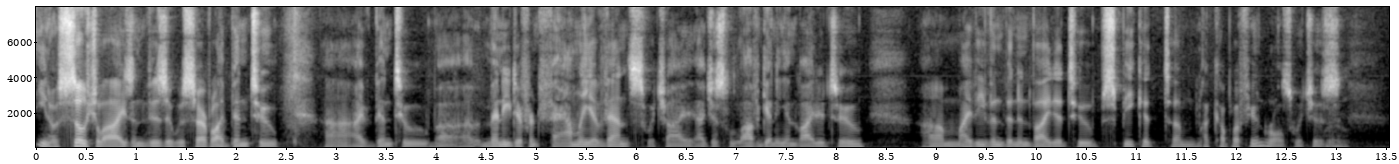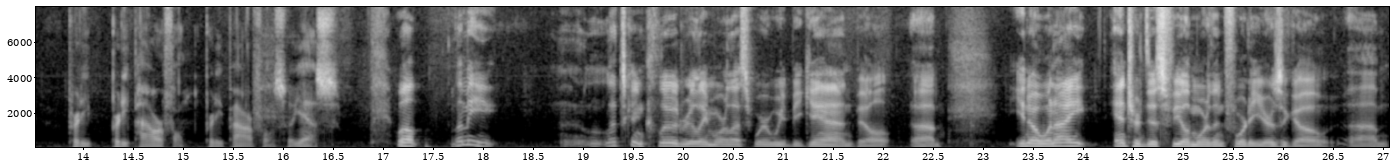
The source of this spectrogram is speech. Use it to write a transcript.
you know socialize and visit with several. I've been to uh, I've been to uh, many different family events, which I, I just love getting invited to. Um, I've even been invited to speak at um, a couple of funerals, which is pretty pretty powerful, pretty powerful. So yes. Well, let me let's conclude really more or less where we began, Bill. Uh, you know, when I entered this field more than 40 years ago, um,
